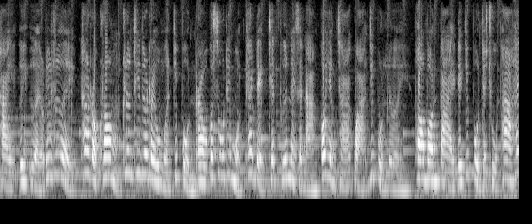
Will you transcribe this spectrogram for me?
ไทยๆเอื่อยๆเรื่อยๆ ถ้าเราคล่องเคลื่อนที่ได้เร็วเหมือนญี่ปุ่น เราก็สู้ได้หมดแค่เด็กเช็ดพื้นในสนามก็ยังช้ากว่าญี่ปุ่นเลย พอบอลตายเด็กญี่ปุ่นจะชูผ้าให้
